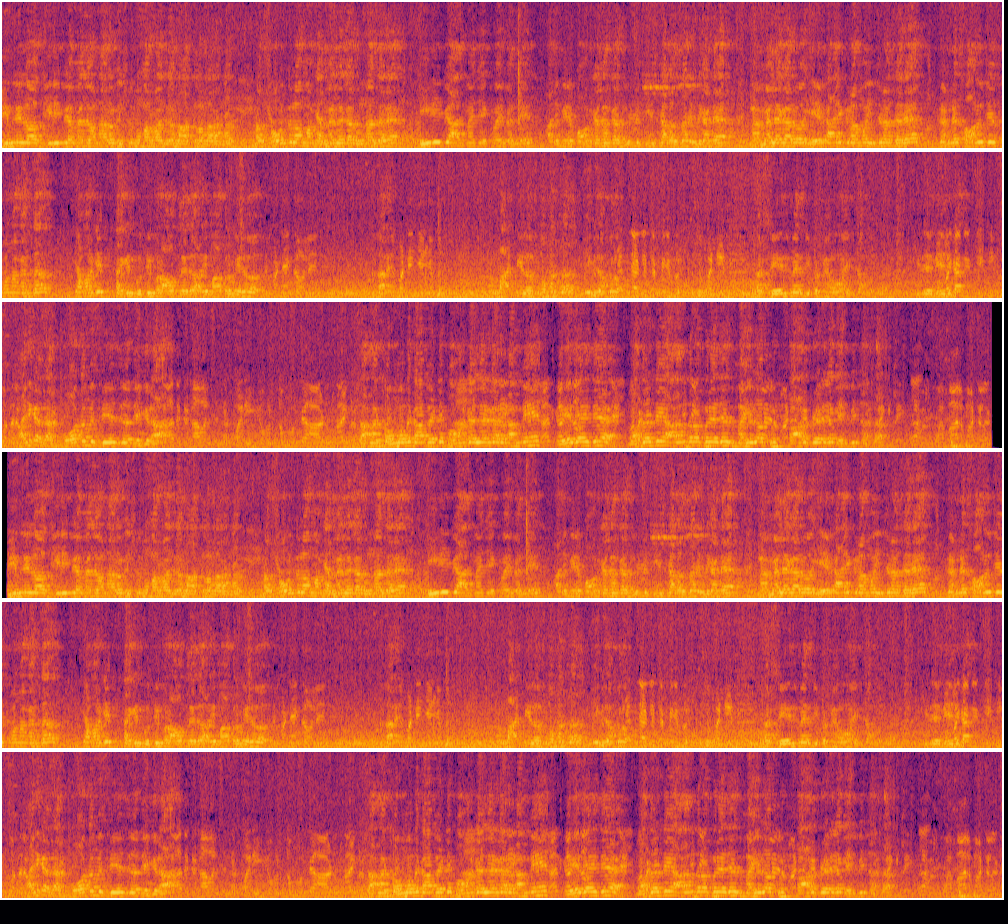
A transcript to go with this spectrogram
భీమిలిలో TDP MLA ఉన్నారు విష్ణు కుమార్ రాజు గారు నార్త్లో ఉన్నారు అన్నారు సౌత్లో మాకు ఎమ్మెల్యే గారు ఉన్నా సరే టీడీపీ ఆత్మహత్య ఎక్కువైపోయింది. అది మీరు పవన్ కళ్యాణ్ గారి దృష్టికి తీసుకెళ్ళాలి సార్. ఎందుకంటే ఎమ్మెల్యే గారు ఏ కార్యక్రమం ఇచ్చినా సరే వెంటనే సాల్వ్ చేసుకున్నాం కదా సార్. ఎవరికి తగిన గుర్తింపు రావట్లేదు. అది మాత్రం మీరు పార్టీలో ఉన్నాం సార్. ఎగ్జాంపుల్ సార్ స్టేజ్ మీద ఇప్పుడు మేము ఎగ్జాంపుల్ ఇది వేదిక అది కదా సార్ కూటమి స్టేజ్ దగ్గర కావాల్సింది పని ఎవరు తమ్ముంటే ఆడు నాయకుడు. సార్ నాకు దమ్ముంది కాబట్టి పవన్ కళ్యాణ్ గారు నమ్మి ఏదైతే మొదటి ఆంధ్రప్రదేశ్ మహిళా కార్పొరేట్గా గెలిపించాం సార్. భీమిలిలో టీడీపీ ఎమ్మెల్యే ఉన్నారు విష్ణు కుమార్ రాజు గారు నార్త్లో ఉన్నారు అన్నారు సౌత్లో మాకు ఎమ్మెల్యే గారు ఉన్నా సరే టీడీపీ ఆత్మహత్య ఎక్కువైపోయింది. అది మీరు పవన్ కళ్యాణ్ గారి దృష్టికి తీసుకెళ్ళాలి సార్. ఎందుకంటే మా ఎమ్మెల్యే గారు ఏ కార్యక్రమం ఇచ్చినా సరే వెంటనే సాల్వ్ చేసుకున్నాం కదా సార్. ఎవరికి తగిన గుర్తింపు రావట్లేదు. అది మాత్రం మీరు పార్టీలో ఉన్నాం సార్. ఎగ్జాంపుల్ సార్ స్టేజ్ మీద ఇప్పుడు మేము ఎగ్జాంపుల్ ఇది వేదిక. అది కదా సార్ కూటమి స్టేజ్ దగ్గర దగ్గర కావాల్సింది పని ఎవరు తమ్ముంటే ఆడు నాయకుడు. సార్ నాకు దమ్ముంది కాబట్టి పవన్ కళ్యాణ్ గారు నమ్మి ఏదైతే మొదటి ఆంధ్రప్రదేశ్ మహిళా కార్పొరేట్గా గెలిపించాం సార్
